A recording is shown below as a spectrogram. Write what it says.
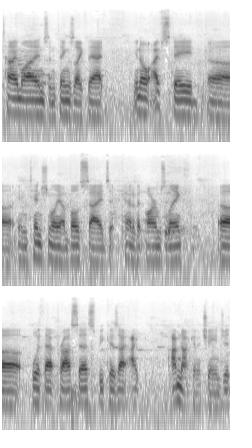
timelines and things like that. You know, I've stayed uh, intentionally on both sides at kind of at arm's length uh, with that process because I, I am not going to change it,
